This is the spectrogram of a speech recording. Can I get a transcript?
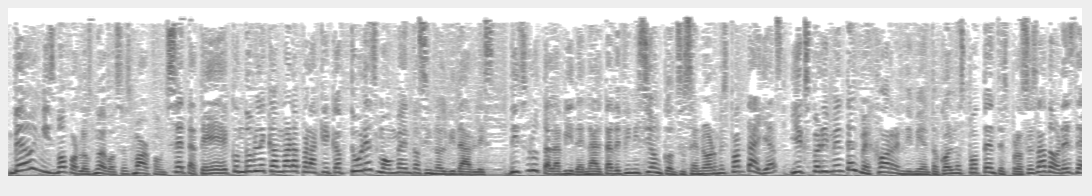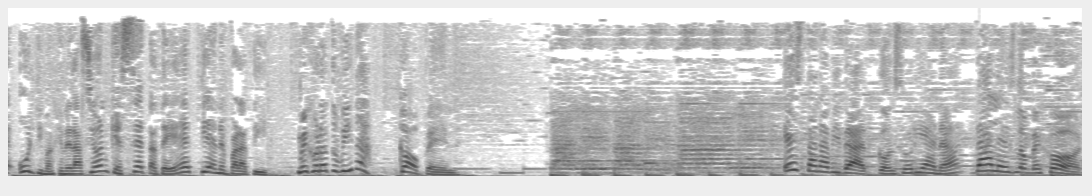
Ve hoy mismo por los nuevos smartphones ZTE con doble cámara para que captures momentos inolvidables. Disfruta la vida en alta definición con sus enormes pantallas y experimenta el mejor rendimiento con los potentes procesadores de última generación que ZTE tiene para ti. Mejora tu vida. Coppel. Esta Navidad con Soriana, dales lo mejor.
